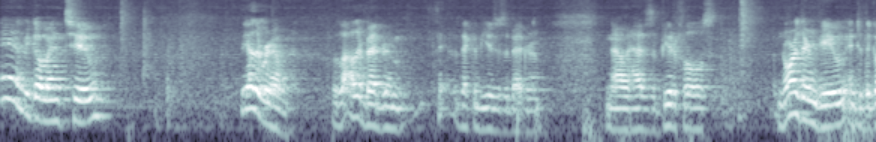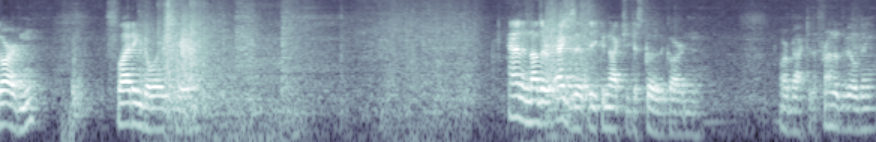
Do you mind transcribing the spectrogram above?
And we go into the other room, the other bedroom that could be used as a bedroom. Now it has a beautiful northern view into the garden, sliding doors here. And another exit that you can actually just go to the garden or back to the front of the building.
